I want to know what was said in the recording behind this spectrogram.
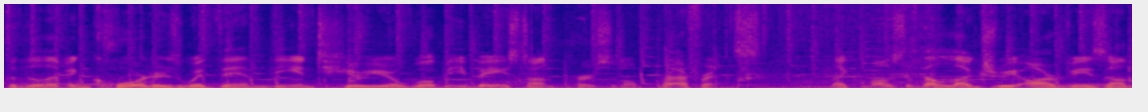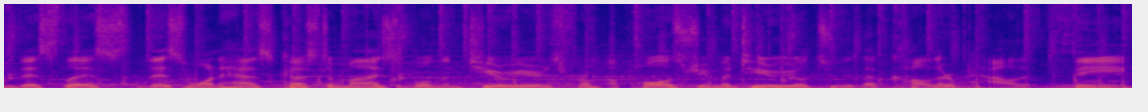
But the living quarters within the interior will be based on personal preference. Like most of the luxury RVs on this list, this one has customizable interiors from upholstery material to the color palette theme.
